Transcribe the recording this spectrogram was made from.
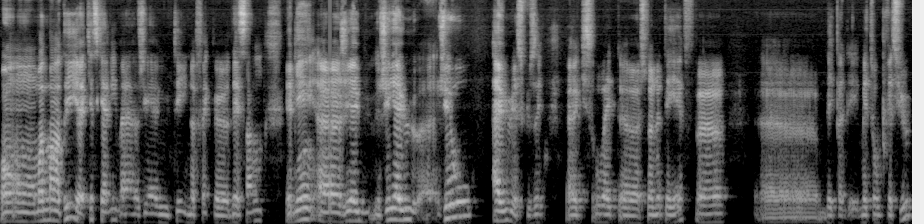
On, on m'a demandé euh, qu'est-ce qui arrive à GAUT, il ne fait que descendre. Eh bien, euh, GAU, GAU, GAU, excusez, qui se trouve être, c'est un ETF des, des, métaux précieux.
